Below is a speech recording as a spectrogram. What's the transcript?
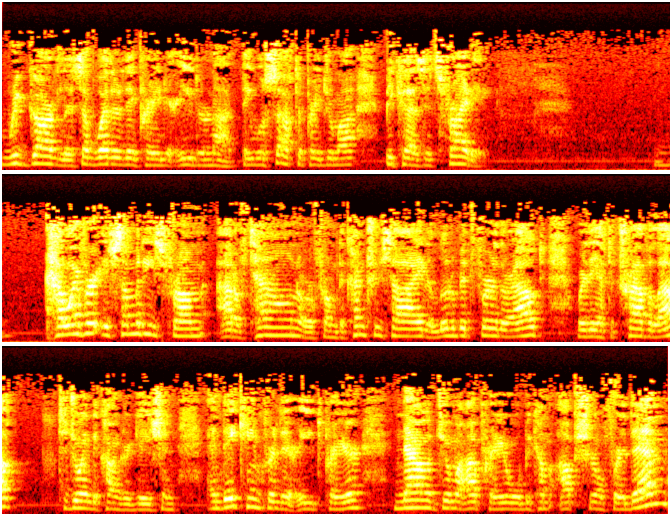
regardless of whether they prayed Eid or not. They will still have to pray Jum'ah because it's Friday. However, if somebody's from out of town or from the countryside, a little bit further out, where they have to travel out to join the congregation, and they came for their Eid prayer, now Jum'ah prayer will become optional for them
